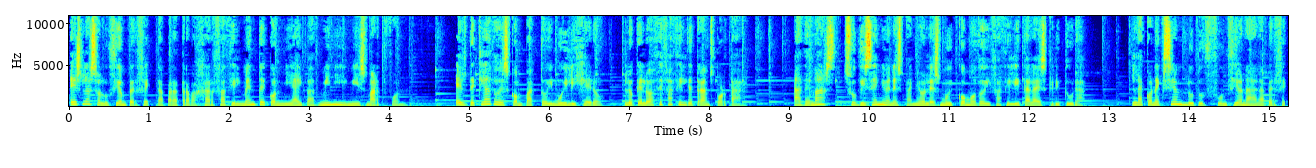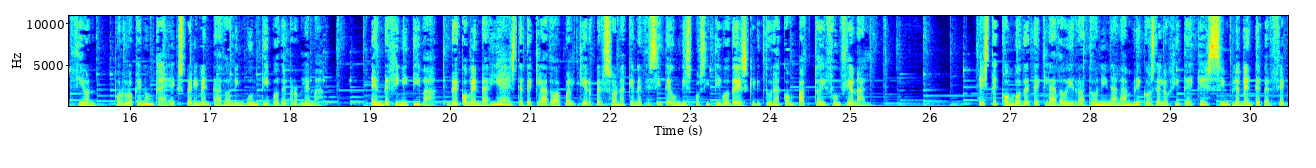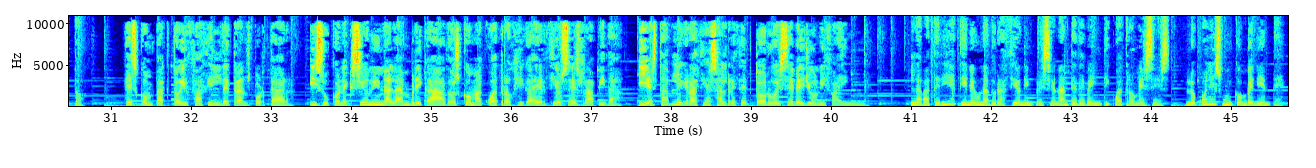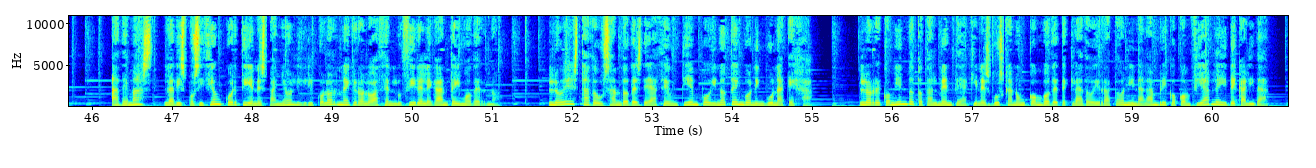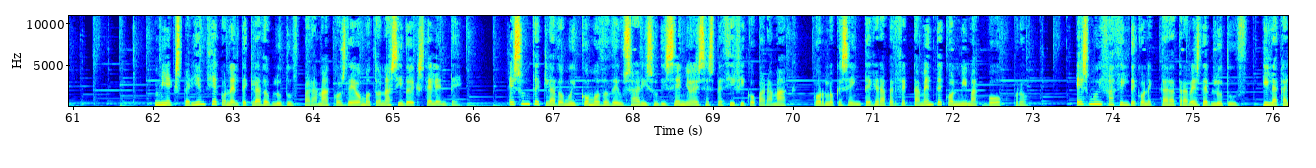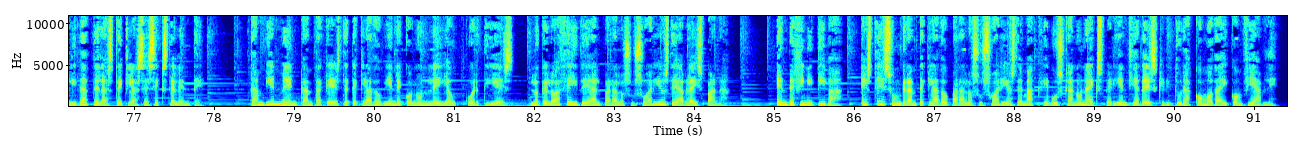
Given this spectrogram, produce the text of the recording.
Es la solución perfecta para trabajar fácilmente con mi iPad mini y mi smartphone. El teclado es compacto y muy ligero, lo que lo hace fácil de transportar. Además, su diseño en español es muy cómodo y facilita la escritura. La conexión Bluetooth funciona a la perfección, por lo que nunca he experimentado ningún tipo de problema. En definitiva, recomendaría este teclado a cualquier persona que necesite un dispositivo de escritura compacto y funcional. Este combo de teclado y ratón inalámbricos de Logitech es simplemente perfecto. Es compacto y fácil de transportar, y su conexión inalámbrica a 2,4 GHz es rápida y estable gracias al receptor USB Unifying. La batería tiene una duración impresionante de 24 meses, lo cual es muy conveniente. Además, la disposición QWERTY en español y el color negro lo hacen lucir elegante y moderno. Lo he estado usando desde hace un tiempo y no tengo ninguna queja. Lo recomiendo totalmente a quienes buscan un combo de teclado y ratón inalámbrico confiable y de calidad. Mi experiencia con el teclado Bluetooth para MacOS de Omoton ha sido excelente. Es un teclado muy cómodo de usar y su diseño es específico para Mac, por lo que se integra perfectamente con mi MacBook Pro. Es muy fácil de conectar a través de Bluetooth, y la calidad de las teclas es excelente. También me encanta que este teclado viene con un layout QWERTY es, lo que lo hace ideal para los usuarios de habla hispana. En definitiva, este es un gran teclado para los usuarios de Mac que buscan una experiencia de escritura cómoda y confiable.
